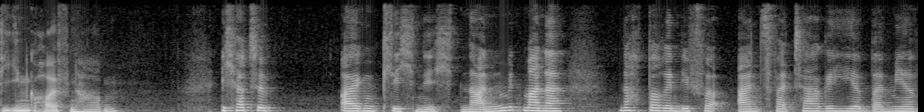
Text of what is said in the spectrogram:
die Ihnen geholfen haben? Ich hatte eigentlich nicht. Nein, mit meiner Nachbarin, die für ein, zwei Tage hier bei mir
